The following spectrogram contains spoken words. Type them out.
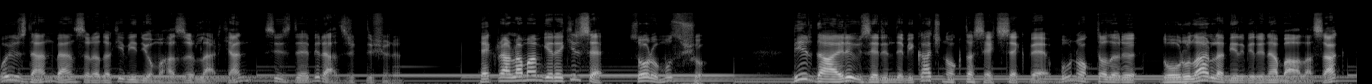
O yüzden ben sıradaki videomu hazırlarken siz de birazcık düşünün. Tekrarlamam gerekirse sorumuz şu. Bir daire üzerinde birkaç nokta seçsek ve bu noktaları doğrularla birbirine bağlasak,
